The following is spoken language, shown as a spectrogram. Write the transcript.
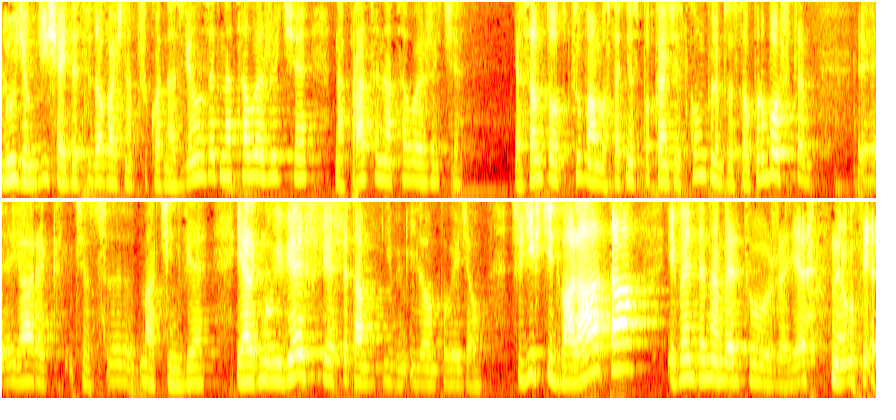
ludziom dzisiaj decydować na przykład na związek na całe życie, na pracę na całe życie. Ja sam to odczuwam. Ostatnio spotkałem się z kumplem, został proboszczem. E, Jarek, ksiądz Marcin wie. Jarek mówi, wiesz, jeszcze tam, nie wiem ile on powiedział, 32 lata i będę na emeryturze, nie? Ja mówię,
